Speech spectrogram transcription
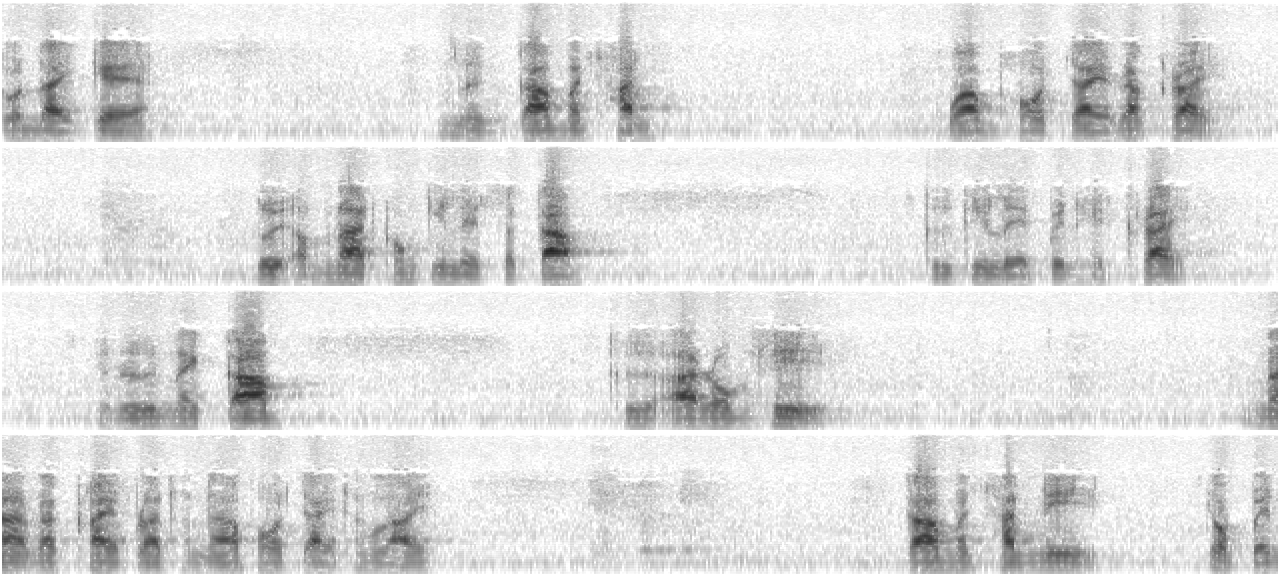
ก็ได้แก่หนึ่งกามฉัน ความพอใจรักใครด้วยอำนาจของกิเลสกรรม คือกิเลสเป็นเหตุใคร่หรือในกามคืออารมณ์ที่ น่ารักใคร่ปรารถนาพอใจทั้งหลาย กามฉันนี้ก็เป็น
